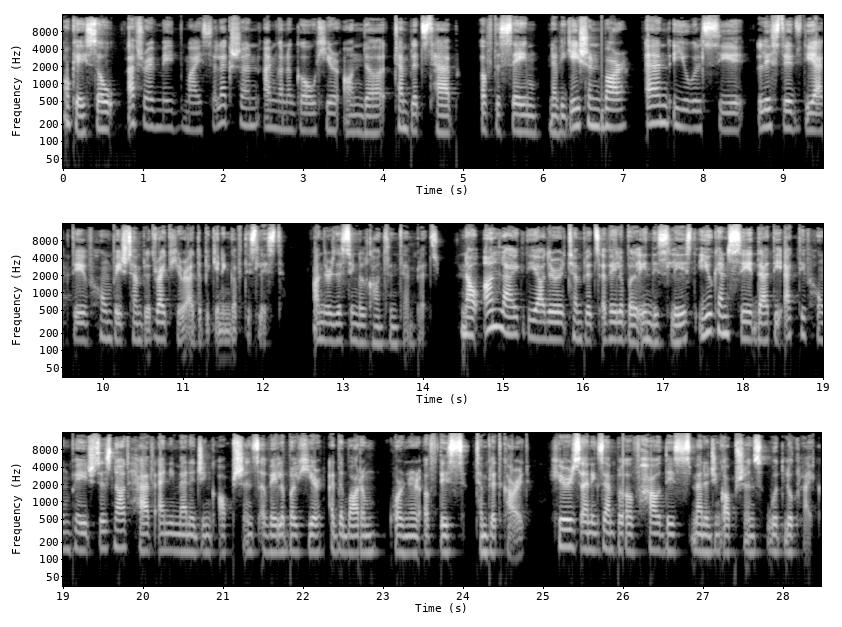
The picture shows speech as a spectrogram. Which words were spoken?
Okay, so after I've made my selection, I'm gonna go here on the templates tab of the same navigation bar and you will see listed the active homepage template right here at the beginning of this list under the single content templates. Now, unlike the other templates available in this list, you can see that the active homepage does not have any managing options available here at the bottom corner of this template card. Here's an example of how these managing options would look like.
